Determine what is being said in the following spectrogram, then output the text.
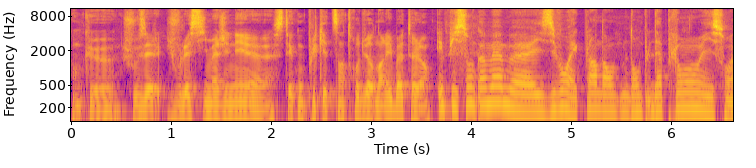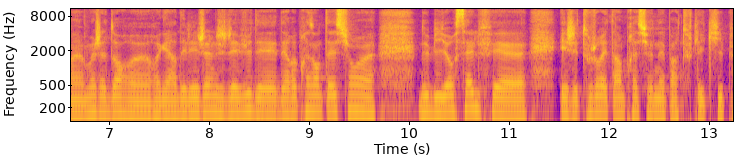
Donc je vous, je, vous, laisse imaginer, c'était compliqué de s'introduire dans les battles. Hein. Et puis ils sont quand même, ils y vont avec plein d'aplomb, ils sont moi, j'adore euh, regarder les jeunes. J'ai déjà vu des, représentations euh, de Be Yourself euh, et, j'ai toujours été impressionnée par toute l'équipe.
